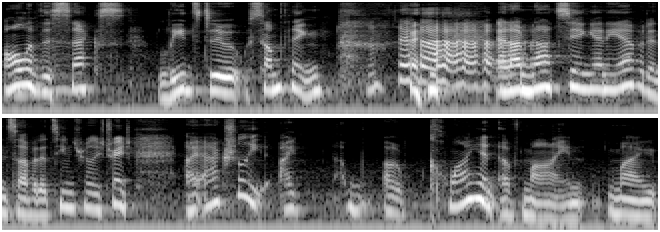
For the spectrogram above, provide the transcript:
all of this sex leads to something and, and i'm not seeing any evidence of it it seems really strange i actually i a client of mine my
